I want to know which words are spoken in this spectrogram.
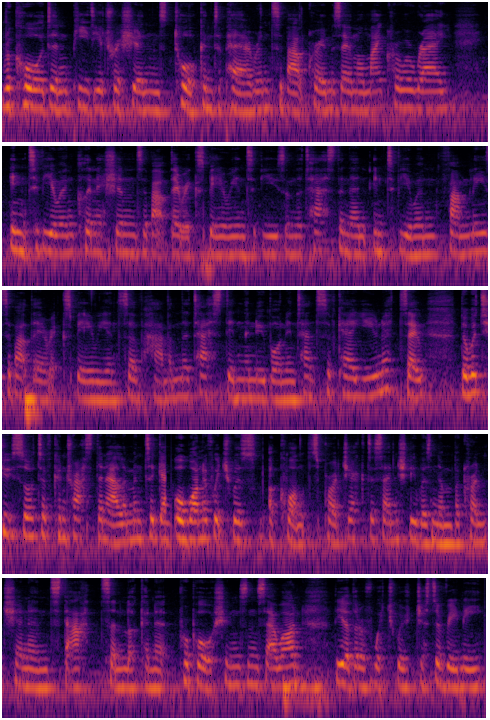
recording paediatricians talking to parents about chromosomal microarray interviewing clinicians about their experience of using the test and then interviewing families about their experience of having the test in the newborn intensive care unit. So there were two sort of contrasting elements again, or one of which was a quants project essentially was number crunching and stats and looking at proportions and so on. The other of which was just a really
